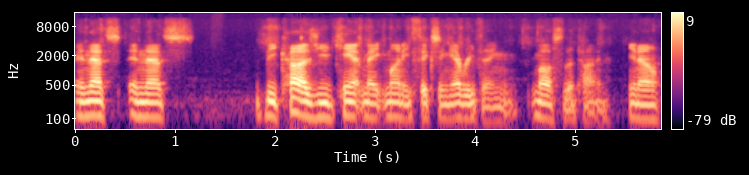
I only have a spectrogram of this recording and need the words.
And that's, and that's because you can't make money fixing everything most of the time, you know?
